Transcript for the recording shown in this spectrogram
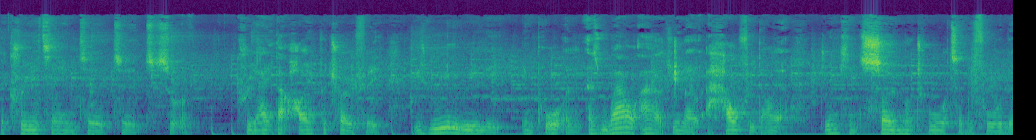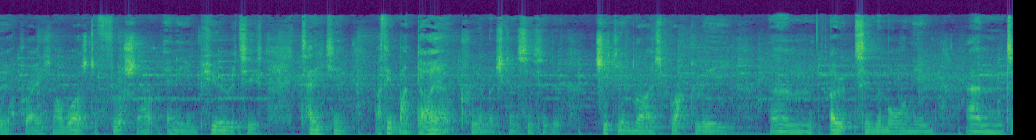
the creatine to, to, to sort of create that hypertrophy is really really important as well as you know a healthy diet. Drinking so much water before the operation. I was to flush out any impurities. Taking I think my diet pretty much consisted of chicken rice broccoli um, oats in the morning and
